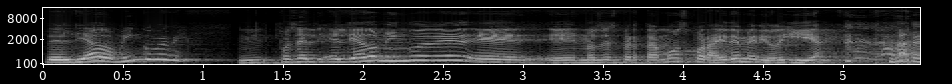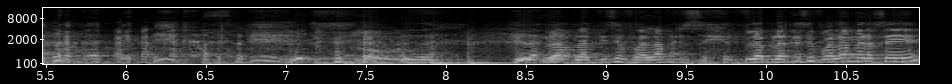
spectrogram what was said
del día domingo, bebé? Mm, Pues el, el día domingo, eh, eh, nos despertamos por ahí de mediodía. La, la No. Plati se fue a la Merced. La plata se fue a la Merced.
